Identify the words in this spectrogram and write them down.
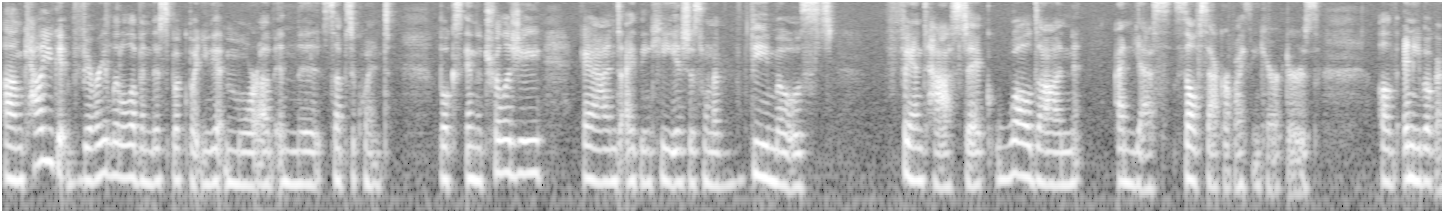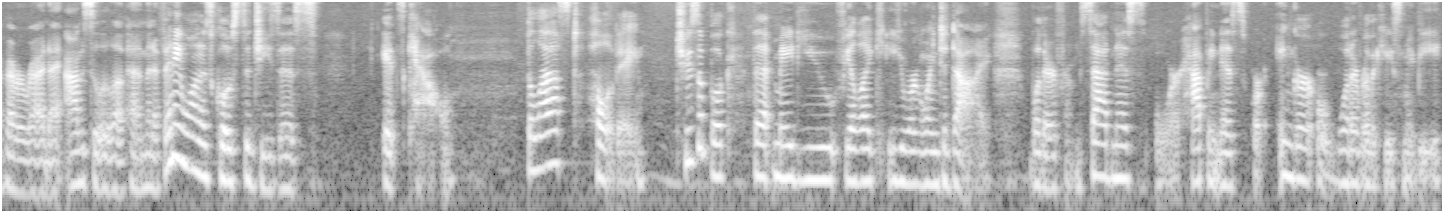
Um, Cal you get very little of in this book, but you get more of in the subsequent books in the trilogy. And I think he is just one of the most fantastic, well done, and yes, self-sacrificing characters of any book I've ever read. I absolutely love him. And if anyone is close to Jesus, it's Cal. The Last Holiday choose a book that made you feel like you were going to die, whether from sadness or happiness or anger or whatever the case may be.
